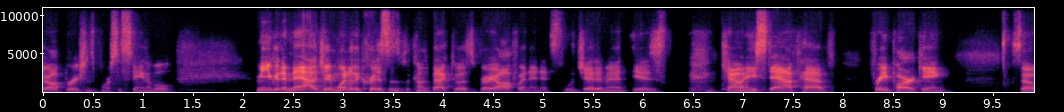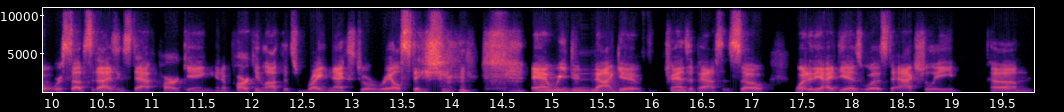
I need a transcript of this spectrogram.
their operations more sustainable. I mean, you can imagine one of the criticisms that comes back to us very often, and it's legitimate, is county staff have free parking. So we're subsidizing staff parking in a parking lot that's right next to a rail station, and we do not give transit passes. So one of the ideas was to actually um,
